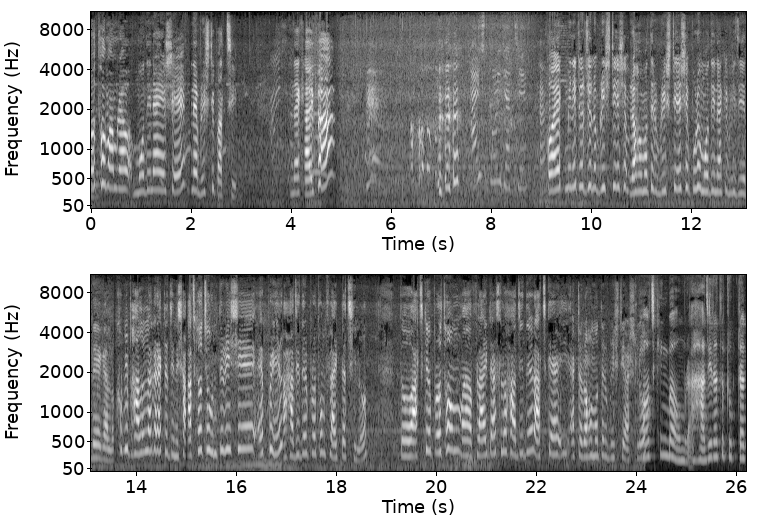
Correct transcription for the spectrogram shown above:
প্রথম আমরা মদিনায় এসে বৃষ্টি পাচ্ছি। দেখ আইফা কয়েক মিনিটের জন্য বৃষ্টি এসে, রহমতের বৃষ্টি এসে পুরো মদিনাকে ভিজিয়ে দিয়ে গেল। খুবই ভালো লাগার একটা জিনিস। আজকে হচ্ছে উনত্রিশে এপ্রিল, হাজিদের প্রথম ফ্লাইটটা ছিল। তো আজকে প্রথম ফ্লাইট আসলো হাজিদের। আজকে একটা রহমতের বৃষ্টি আসলো। হজ কিংবা ওমরা হাজিরা তো টুকটাক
